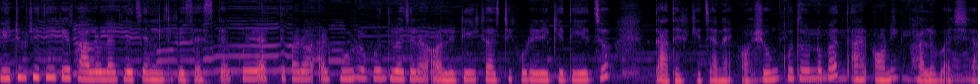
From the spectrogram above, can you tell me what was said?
ভিডিওটি দেখে ভালো লাগলে চ্যানেলটিকে সাবস্ক্রাইব করে রাখতে পারো। আর পুরনো বন্ধুরা যারা অলরেডি এই কাজটি করে রেখে দিয়েছ, তাদেরকে জানাই অসংখ্য ধন্যবাদ আর অনেক ভালোবাসা।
